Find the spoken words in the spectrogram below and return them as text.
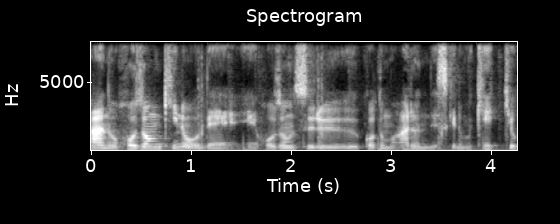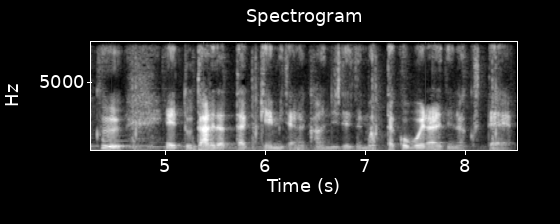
あの保存機能で保存することもあるんですけども結局、えっと、誰だったっけみたいな感じで全く覚えられてなくて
